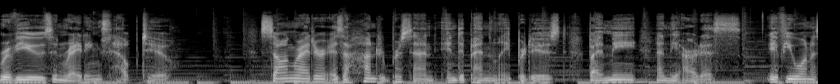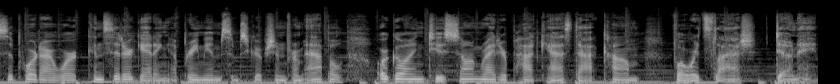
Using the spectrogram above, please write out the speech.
Reviews and ratings help too. Songwriter is 100% independently produced by me and the artists. If you want to support our work, consider getting a premium subscription from Apple or going to songwriterpodcast.com forward slash donate.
